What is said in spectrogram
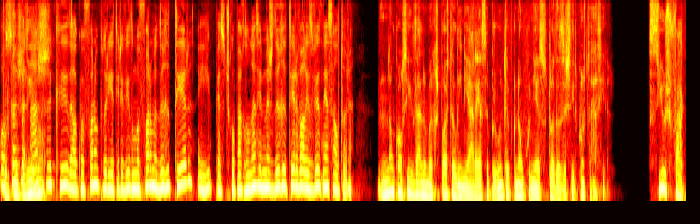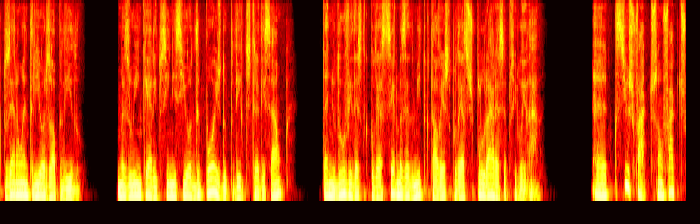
Ou Porque seja, pedido... acha que de alguma forma poderia ter havido uma forma de reter, e peço desculpa à redundância, mas de reter Vale Azevedo nessa altura? Não consigo dar-lhe uma resposta linear a essa pergunta porque não conheço todas as circunstâncias. Se os factos eram anteriores ao pedido, mas o inquérito se iniciou depois do pedido de extradição, tenho dúvidas de que pudesse ser, mas admito que talvez se pudesse explorar essa possibilidade. Uh, se os factos são factos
